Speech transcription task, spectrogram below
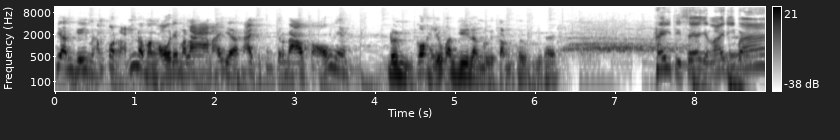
Chứ anh Duy mà không có rảnh đâu mà ngồi đây mà la nãy giờ hai chục phút cho đau cổ nha. Đừng có hiểu anh Duy là người tầm thường như thế. Hay thì xe và like đi ba.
